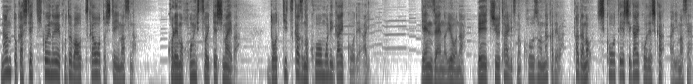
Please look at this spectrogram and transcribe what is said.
何とかして聞こえの良い言葉を使おうとしていますが、これも本質を言ってしまえば、どっちつかずのコウモリ外交であり、現在のような米中対立の構図の中では、ただの思考停止外交でしかありません。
